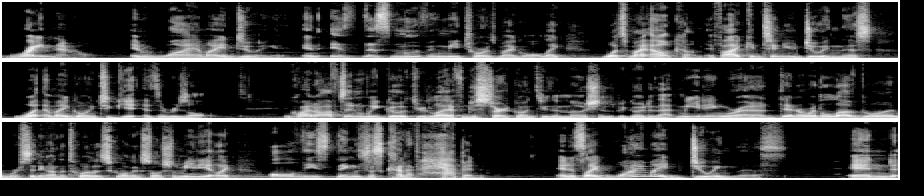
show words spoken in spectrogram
right now? And why am I doing it? And is this moving me towards my goal? Like, what's my outcome? If I continue doing this, what am I going to get as a result? And quite often we go through life and just start going through the motions. We go to that meeting, we're at a dinner with a loved one, we're sitting on the toilet scrolling social media. Like all of these things just kind of happen. And it's like, why am I doing this? And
